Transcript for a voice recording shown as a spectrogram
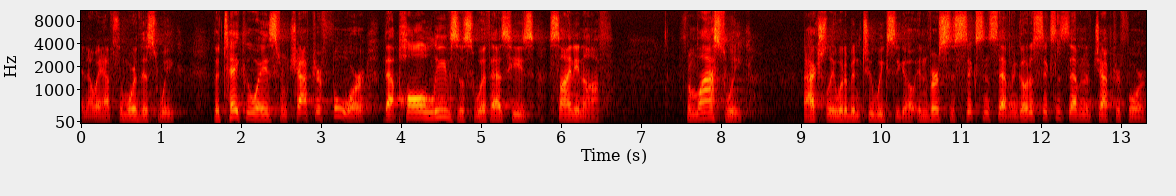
and now we have some more this week. The takeaways from chapter 4 that Paul leaves us with as he's signing off. From last week, actually, would have been two weeks ago, in verses 6 and 7. Go to 6 and 7 of chapter 4.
